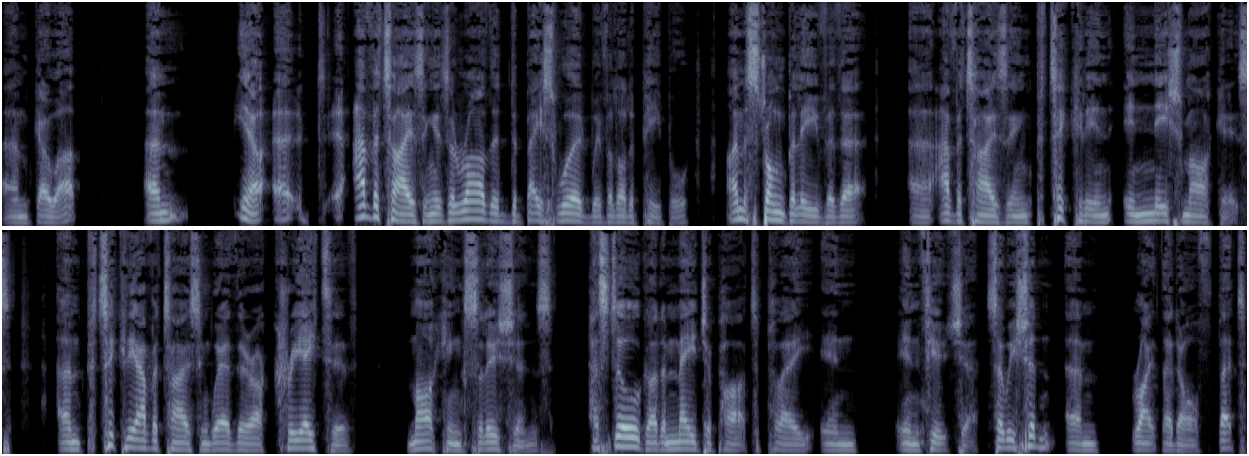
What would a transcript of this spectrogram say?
um, go up. Um, you know, uh, advertising is a rather debased word with a lot of people. I'm a strong believer that uh, advertising, particularly in, in niche markets, and particularly advertising where there are creative marketing solutions, has still got a major part to play in in future. So we shouldn't um, write that off. But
